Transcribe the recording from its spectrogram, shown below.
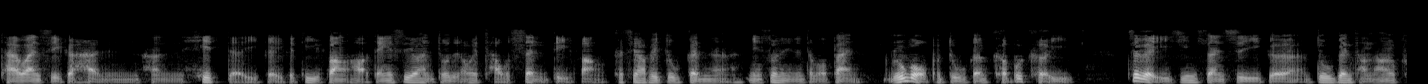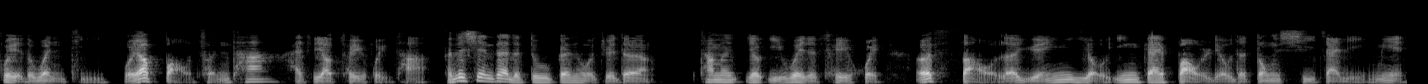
台湾是一个很很 hit 的一个一个地方哈，等于是有很多的人会朝圣地方。可是要被独根呢，你说你能怎么办？如果我不独根，可不可以？这个已经算是一个都根常常会有的问题。我要保存它，还是要摧毁它？可是现在的都根，我觉得他们又一味的摧毁，而少了原有应该保留的东西在里面。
